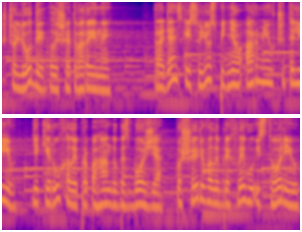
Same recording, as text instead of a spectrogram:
що люди лише тварини. Радянський Союз підняв армію вчителів, які рухали пропаганду безбожжя, поширювали брехливу історію,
